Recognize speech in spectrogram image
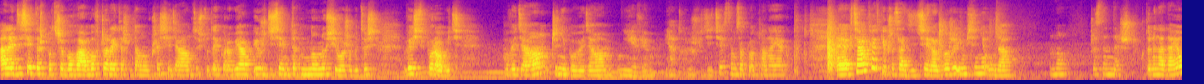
ale dzisiaj też potrzebowałam, bo wczoraj też w domu przesiedziałam, coś tutaj porobiłam i już dzisiaj mi tak mną nosiło, żeby coś wyjść porobić. Powiedziałam, czy nie powiedziałam? Nie wiem. Ja to już widzicie, jestem zaplątana jak... E, chciałam kwiatki przesadzić dzisiaj na dworze i mi się nie uda. No, przez ten deszcz, który nadają.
